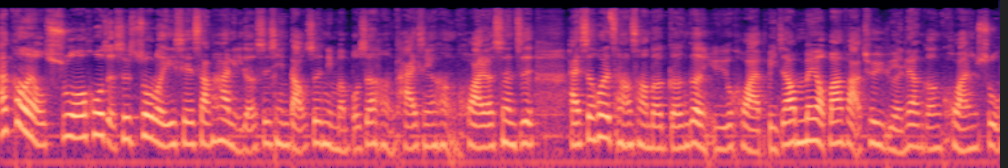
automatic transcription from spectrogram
他可能有说，或者是做了一些伤害你的事情，导致你们不是很开心、很快乐，甚至还是会常常的耿耿于怀，比较没有办法去原谅跟宽恕。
